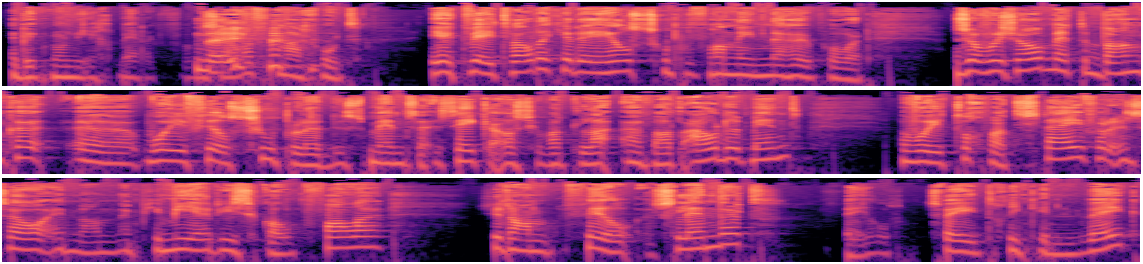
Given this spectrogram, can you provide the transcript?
Heb ik nog niet gemerkt van Nee. mezelf, maar goed. Ik weet wel dat je er heel soepel van in de heupen wordt. Sowieso met de banken eh, word je veel soepeler. Dus mensen, zeker als je wat, eh, wat ouder bent, dan word je toch wat stijver en zo. En dan heb je meer risico op vallen. Als je dan veel slendert, veel, twee, drie keer in de week,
